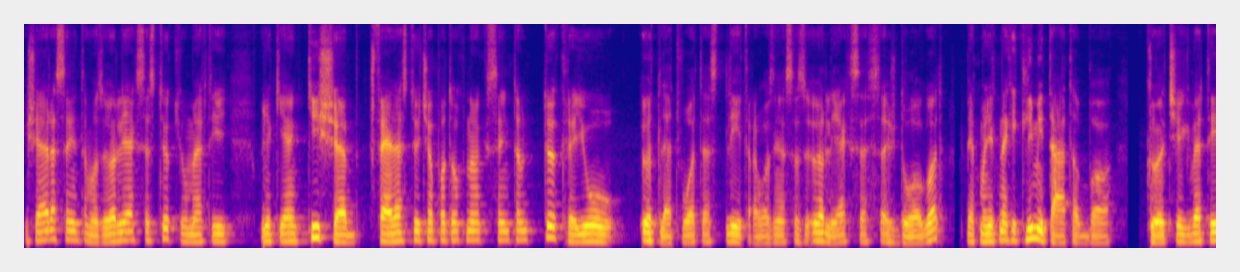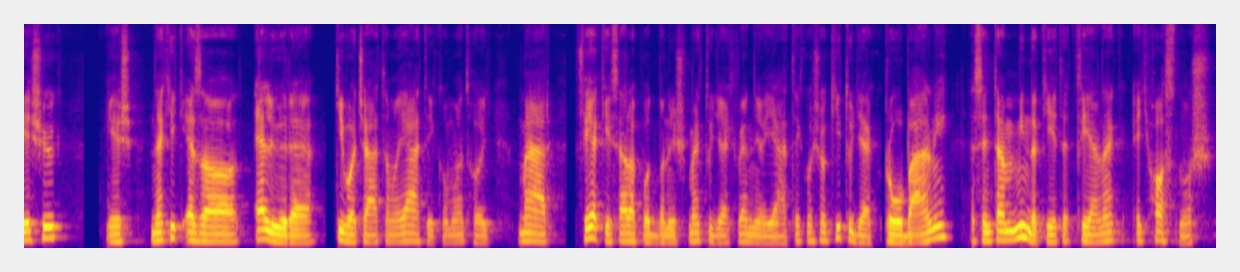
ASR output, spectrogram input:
és erre szerintem az Early Access tök jó, mert így mondjuk ilyen kisebb fejlesztő csapatoknak szerintem tökre jó ötlet volt ezt létrehozni, ezt az Early Access-es dolgot, mert mondjuk nekik limitáltabb a költségvetésük, és nekik ez a előre kibocsátom a játékomat, hogy már félkész állapotban is meg tudják venni a játékosok, ki tudják próbálni, ez szerintem mind a két félnek egy hasznos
